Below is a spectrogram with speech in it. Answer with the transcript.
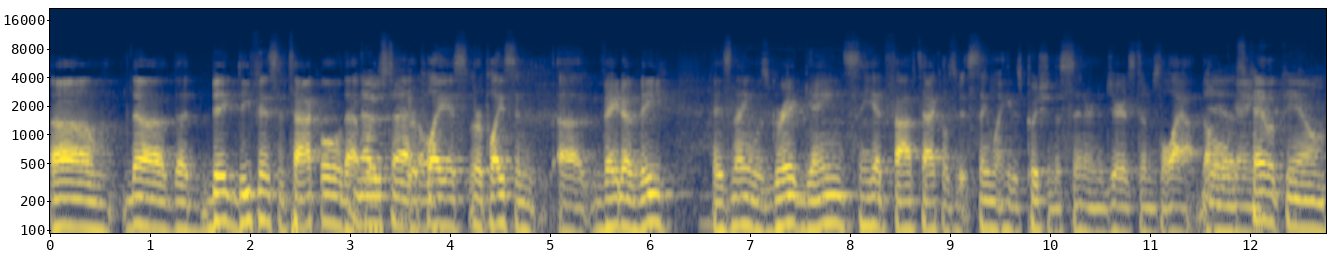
Um, the the big defensive tackle that Nose was tackle. replace, replacing uh, Vita Vea His name was Greg Gaines. He had five tackles, but it seemed like he was pushing the center into Jarrett Stidham's lap the whole yes, game. Kaleb Kim,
